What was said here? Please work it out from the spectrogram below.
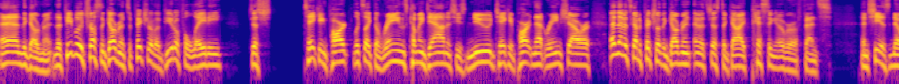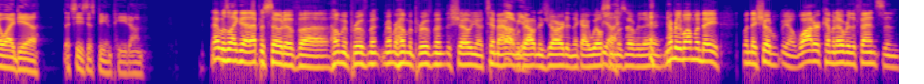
and the government. The people who trust the government. It's a picture of a beautiful lady just taking part. Looks like the rain's coming down and she's nude, taking part in that rain shower. And then it's got a picture of the government and it's just a guy pissing over a fence. And she has no idea that she's just being peed on. That was like that episode of uh, Home Improvement. Remember Home Improvement, the show? You know, Tim Allen Oh, was out in his yard, and the guy Wilson Yeah. was over there. Remember the one when they when they showed you know water coming over the fence, and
